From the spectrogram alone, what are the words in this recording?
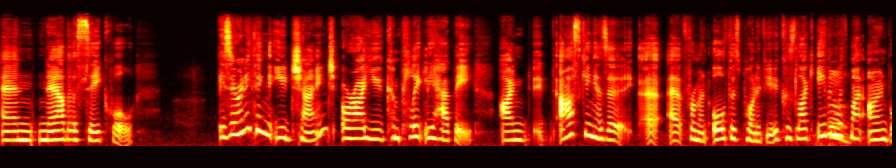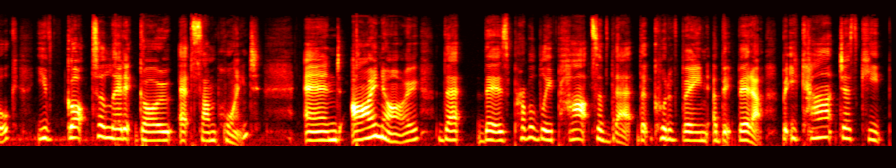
and now the sequel. Is there anything that you'd change, or are you completely happy? I'm asking as a, a, a from an author's point of view because, like, even mm. with my own book, you've got to let it go at some point. point and I know that there's probably parts of that that could have been a bit better, but you can't just keep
